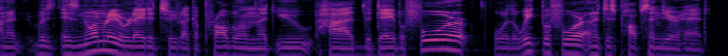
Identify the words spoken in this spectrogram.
and it was, is normally related to like a problem that you had the day before or the week before and it just pops into your head.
